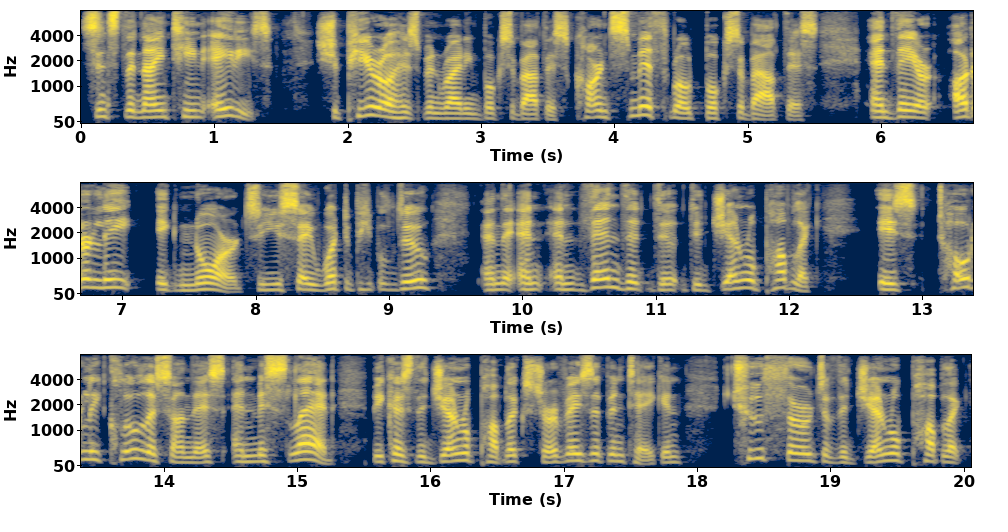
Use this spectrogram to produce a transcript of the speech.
since the 1980s. Shapiro has been writing books about this. Cairns-Smith wrote books about this, and they are utterly ignored. So you say, what do people do? And the, and and then the, the the general public is totally clueless on this and misled because the general public surveys have been taken. Two thirds of the general public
